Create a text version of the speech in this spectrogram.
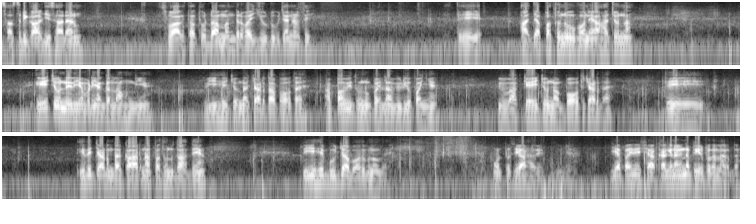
ਸਤਿ ਸ੍ਰੀ ਅਕਾਲ ਜੀ ਸਾਰਿਆਂ ਨੂੰ। ਸਵਾਗਤ ਆ ਤੁਹਾਡਾ ਮੰਦਰ ਬਾਈ YouTube ਚੈਨਲ ਤੇ। ਤੇ ਅੱਜ ਆਪਾਂ ਤੁਹਾਨੂੰ ਵਿਖਾਉਂਦੇ ਆ ਆਹ ਝੋਨਾ। ਇਹ ਝੋਨੇ ਦੀਆਂ ਬੜੀਆਂ ਗੱਲਾਂ ਹੁੰਦੀਆਂ। ਵੀ ਇਹ ਝੋਨਾ ਝੜਦਾ ਬਹੁਤ ਹੈ। ਆਪਾਂ ਵੀ ਤੁਹਾਨੂੰ ਪਹਿਲਾਂ ਵੀਡੀਓ ਪਾਈਆਂ। ਵੀ ਵਾਕਿਆ ਇਹ ਝੋਨਾ ਬਹੁਤ ਝੜਦਾ ਹੈ। ਤੇ ਇਹਦੇ ਝੜਨ ਦਾ ਕਾਰਨ ਆਪਾਂ ਤੁਹਾਨੂੰ ਦੱਸਦੇ ਹਾਂ। ਵੀ ਇਹ ਬੂਝਾ ਬਹੁਤ ਬਣਾਉਂਦਾ ਹੁਣ ਤੁਸੀਂ ਆਹ ਵੇਖੋ ਬੂਝਾ। ਜੇ ਆਪਾਂ ਇਹਦੀਆਂ ਸ਼ਾਖਾਂ ਗਿਣਾਂਗੇ ਨਾ, ਫੇਰ ਪਤਾ ਲੱਗਦਾ।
